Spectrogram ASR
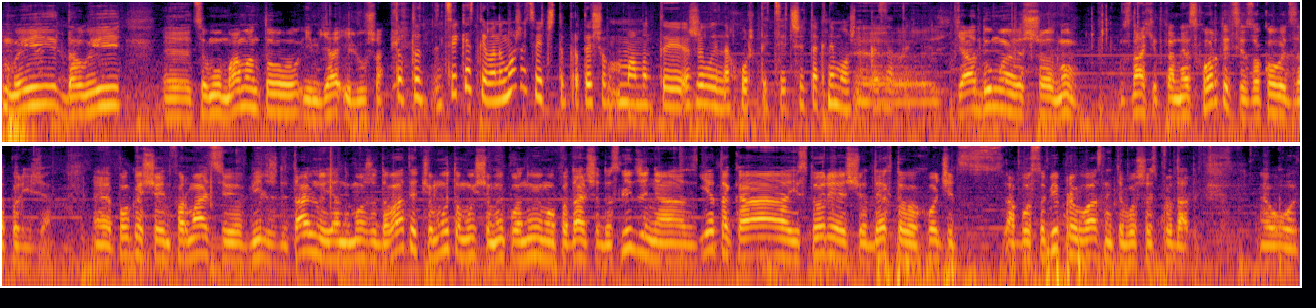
Ми дали цьому мамонту ім'я Ілюша. Тобто ці кістки вони можуть свідчити про те, що мамонти жили на Хортиці, чи так не можна казати? Е, Я думаю, що ну, знахідка не з Хортиці, з околиць Запоріжжя. Е, Поки що інформацію більш детальну я не можу давати. Чому? Тому що ми плануємо подальше дослідження. Є така історія, що дехто хоче або собі привласнити, або щось продати. Е, От.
